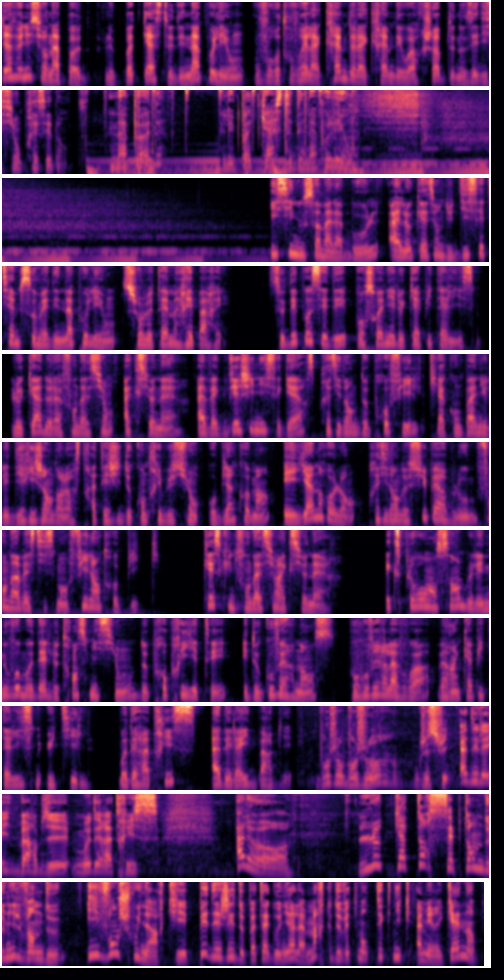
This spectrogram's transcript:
Bienvenue sur Napod, le podcast des Napoléons où vous retrouverez la crème de la crème des workshops de nos éditions précédentes. Napod, les podcasts des Napoléons. Ici nous sommes à la Baule, à l'occasion du 17e sommet des Napoléons sur le thème Réparer. Se déposséder pour soigner le capitalisme, le cas de la Fondation Actionnaire, avec Virginie Segers, présidente de Profil, qui accompagne les dirigeants dans leur stratégie de contribution au bien commun, et Yann Roland, président de Superbloom, fonds d'investissement philanthropique. Qu'est-ce qu'une fondation actionnaire? Explorons ensemble les nouveaux modèles de transmission, de propriété et de gouvernance pour ouvrir la voie vers un capitalisme utile. Modératrice, Adélaïde Barbier. Bonjour, bonjour. Je suis Adélaïde Barbier, modératrice. Alors, le 14 septembre 2022, Yvon Chouinard, qui est PDG de Patagonia, la marque de vêtements techniques américaine,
